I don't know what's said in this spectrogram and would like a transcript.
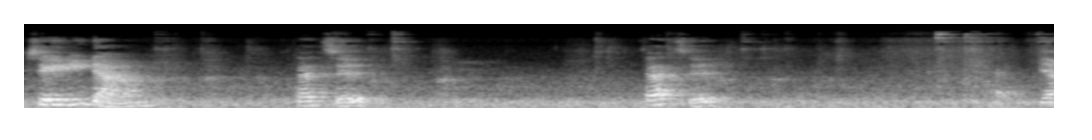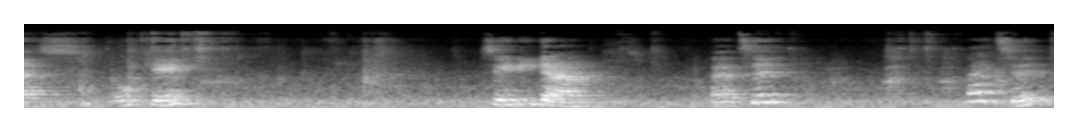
Sadie down. That's it. That's it. Yes, okay. Sadie down. That's it. That's it.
